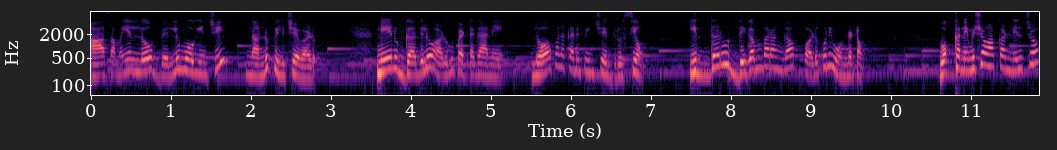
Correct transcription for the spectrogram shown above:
ఆ సమయంలో బెల్లు మోగించి నన్ను పిలిచేవాడు. నేను గదిలో అడుగు పెట్టగానే లోపల కనిపించే దృశ్యం ఇద్దరూ దిగంబరంగా పడుకుని ఉండటం. ఒక్క నిమిషం అక్కడ నిల్చో.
